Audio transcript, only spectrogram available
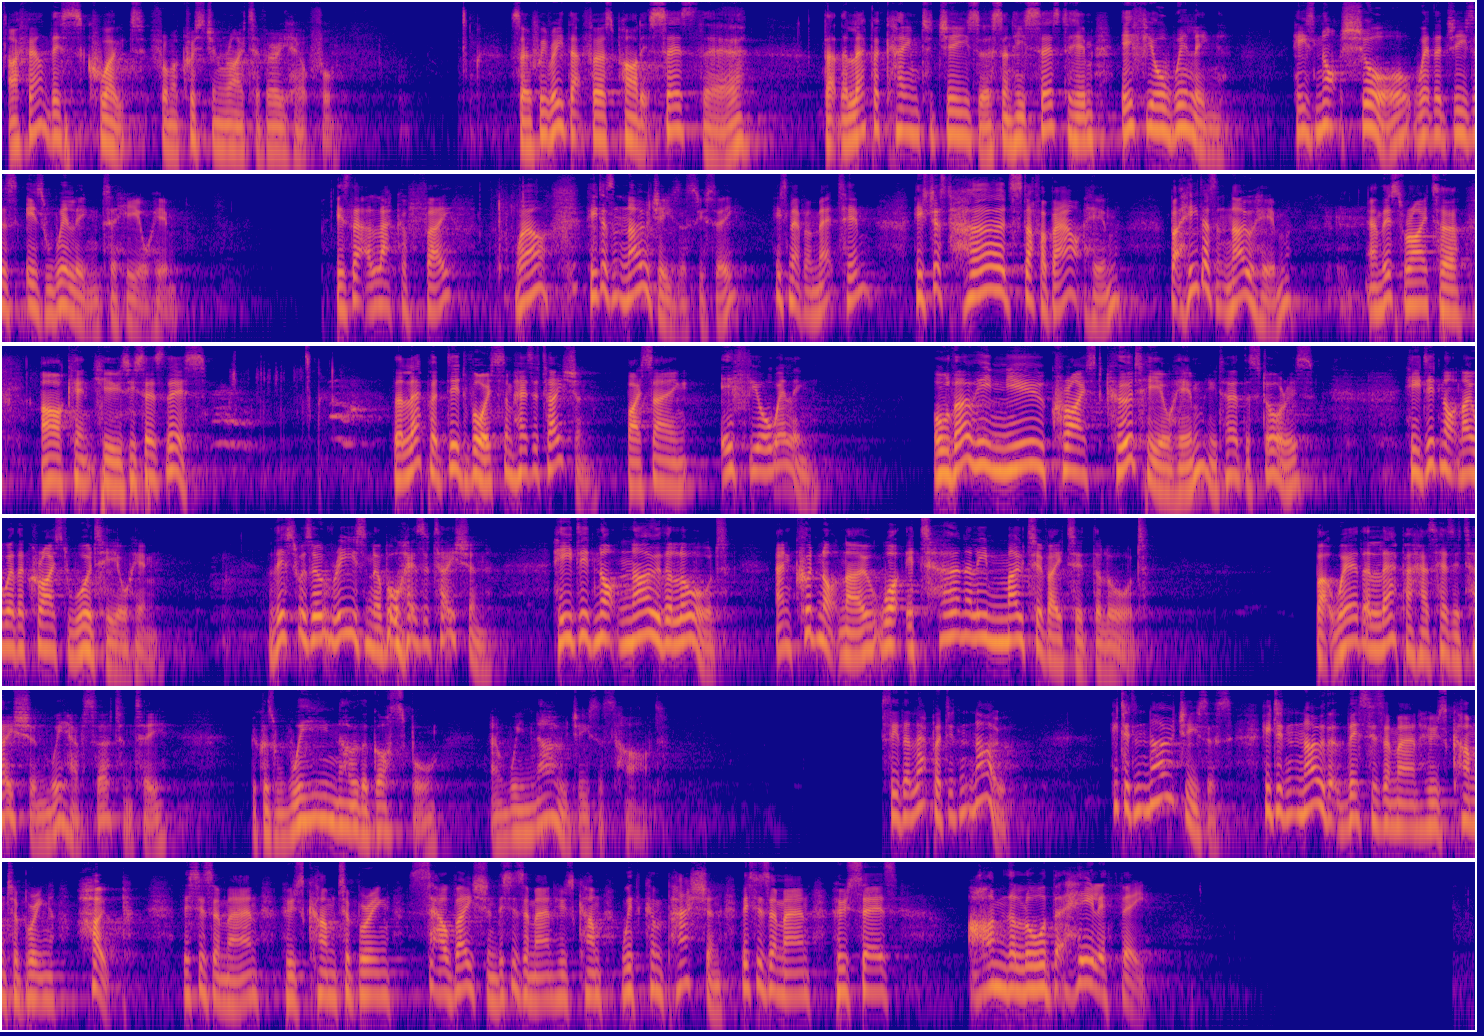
I found this quote from a Christian writer very helpful. So, if we read that first part, it says there that the leper came to Jesus and he says to him, If you're willing, he's not sure whether Jesus is willing to heal him. Is that a lack of faith? Well, he doesn't know Jesus, you see. He's never met him. He's just heard stuff about him, but he doesn't know him. And this writer, R. Kent Hughes, he says this The leper did voice some hesitation by saying, If you're willing. Although he knew Christ could heal him, he'd heard the stories, he did not know whether Christ would heal him. This was a reasonable hesitation. He did not know the Lord and could not know what eternally motivated the Lord. But where the leper has hesitation, we have certainty because we know the gospel and we know Jesus' heart. See, the leper didn't know. He didn't know Jesus. He didn't know that this is a man who's come to bring hope this is a man who's come to bring salvation. This is a man who's come with compassion. This is a man who says, I'm the Lord that healeth thee.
